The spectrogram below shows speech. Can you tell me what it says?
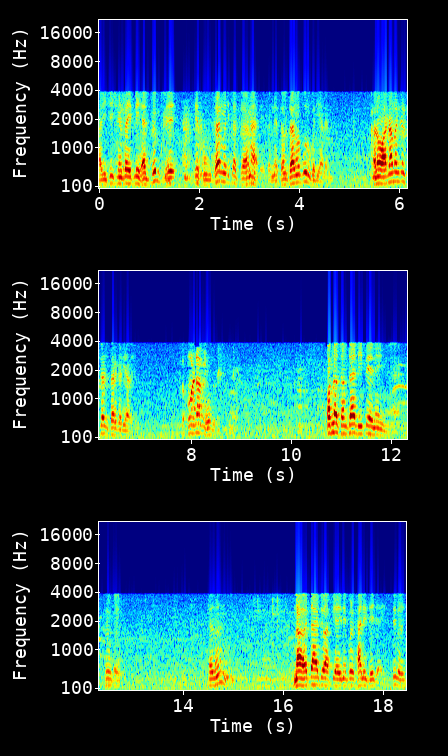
આ વિશેષણતા એટલી હેલ્પફુલ છે કે સંસારમાંથી કચરા ના રહે તમને સંસારમાં પૂરું કરી આવે અને ઓર્નામેન્ટલ સંસાર કરી આવે હમણાં સંસાર દીપે નહીં. શું કહ્યું? ના હોય જો આપી આવીને પણ ખાલી થઈ જાય. શું કહ્યું?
